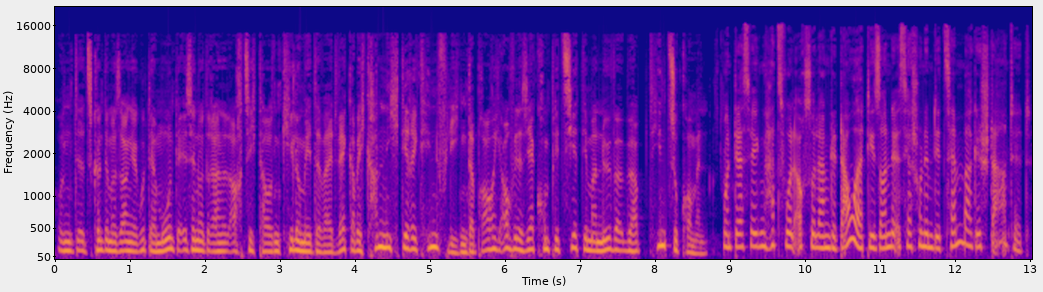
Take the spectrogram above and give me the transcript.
Und jetzt könnte man sagen, ja gut, der Mond, der ist ja nur 380.000 Kilometer weit weg, aber ich kann nicht direkt hinfliegen. Da brauche ich auch wieder sehr komplizierte Manöver, überhaupt hinzukommen. Und deswegen hat es wohl auch so lange gedauert. Die Sonde ist ja schon im Dezember gestartet.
